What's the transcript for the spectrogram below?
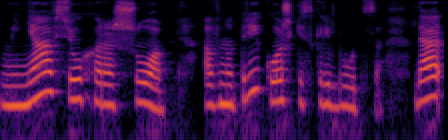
у меня все хорошо, а внутри кошки скребутся. Да?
